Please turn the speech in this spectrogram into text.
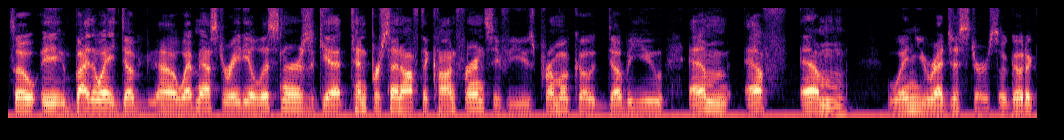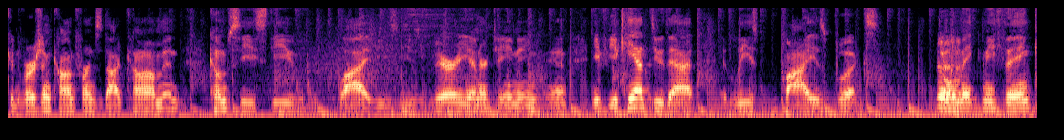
so, uh, by the way, w, uh, Webmaster Radio listeners get 10% off the conference if you use promo code WMFM when you register. So go to conversionconference.com and come see Steve live. He's, he's very entertaining. And if you can't do that, at least buy his books. Don't Make Me Think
